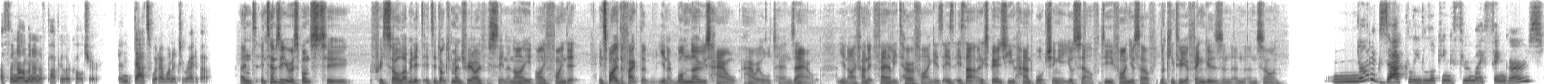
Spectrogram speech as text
a phenomenon of popular culture and that's what i wanted to write about and in terms of your response to free solo i mean it, it's a documentary i've seen and i, I find it in spite of the fact that you know one knows how how it all turns out you know i found it fairly terrifying is, is is that an experience you had watching it yourself do you find yourself looking through your fingers and and, and so on not exactly looking through my fingers.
